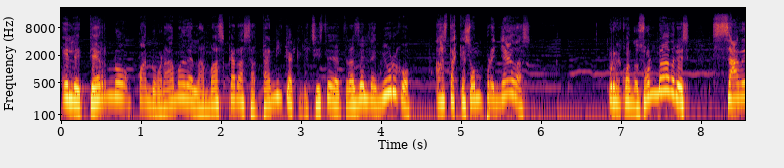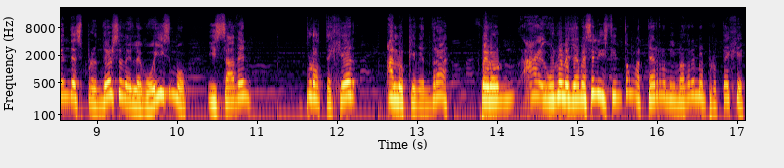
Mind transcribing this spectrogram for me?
el eterno panorama de la máscara satánica que existe detrás del demiurgo, hasta que son preñadas. Porque cuando son madres, saben desprenderse del egoísmo y saben proteger a lo que vendrá. Pero ay, uno le llama, es el instinto materno, mi madre me protege.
